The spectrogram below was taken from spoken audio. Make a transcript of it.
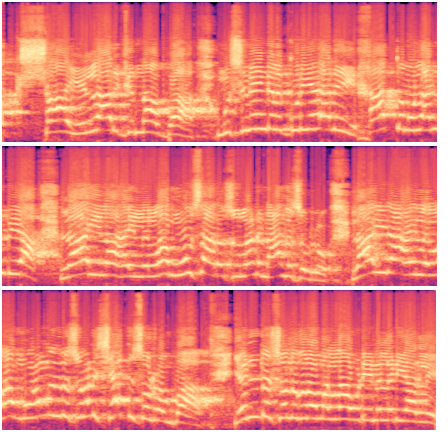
அக்ஷா எல்லாருக்கும் தான்ப்பா முஸ்லிம்களுக்குரியது ஹாத்தமுல் அன்பியா. லா இலாஹ இல்லல்லாஹ் மூசா ரசூலான்னு நாங்க சொல்றோம். லா இலாஹ இல்லல்லாஹ் முகமது ரசூலான்னு சேர்த்து சொல்றோம்ப்பா என்று சொல்லுகிறோம் அல்லாவுடைய நல்லடியார்களே.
